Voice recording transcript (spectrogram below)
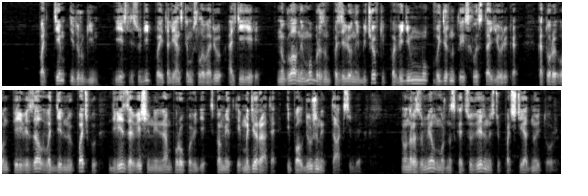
Под тем и другим, если судить по итальянскому словарю Альтиери. Но главным образом по зеленой бечевке, по-видимому, выдернутой из хлыста Йорика – который он перевязал в отдельную пачку две завещанные нам проповеди с пометкой «Модерата» и полдюжины «Так себе». Он разумел, можно сказать с уверенностью, почти одно и то же.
